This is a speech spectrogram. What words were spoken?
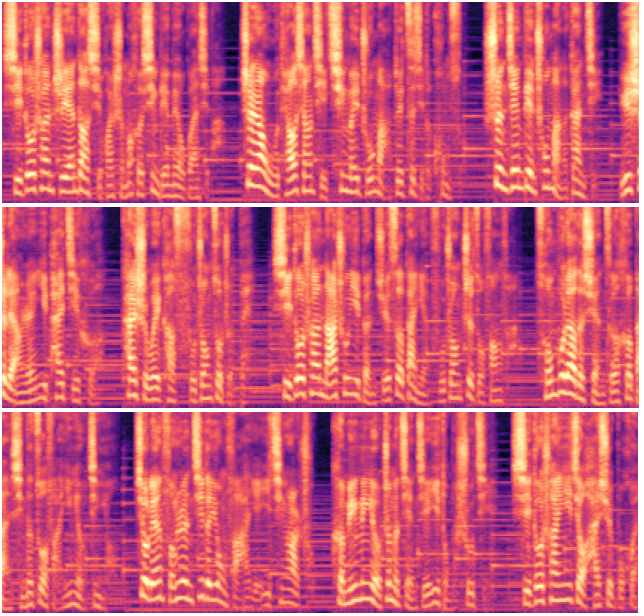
喜多川直言道：“喜欢什么和性别没有关系吧？”这让五条想起青梅竹马对自己的控诉，瞬间便充满了干劲。于是两人一拍即合，开始为 cos 服装做准备。喜多川拿出一本角色扮演服装制作方法，从布料的选择和版型的做法应有尽有，就连缝纫机的用法也一清二楚。可明明有这么简洁易懂的书籍，喜多川依旧还学不会。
